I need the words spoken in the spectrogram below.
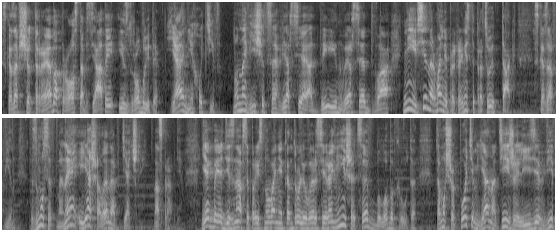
Сказав, що треба просто взяти і зробити. Я не хотів. Ну навіщо це версія 1, версія 2? Ні, всі нормальні програмісти працюють так, сказав він. Змусив мене, і я шалено вдячний. Насправді. Якби я дізнався про існування контролю версії раніше, це було би круто. Тому що потім я на тій же лізі ввів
